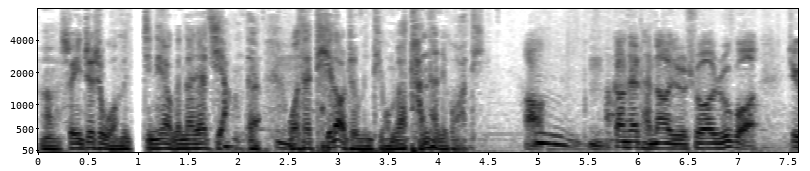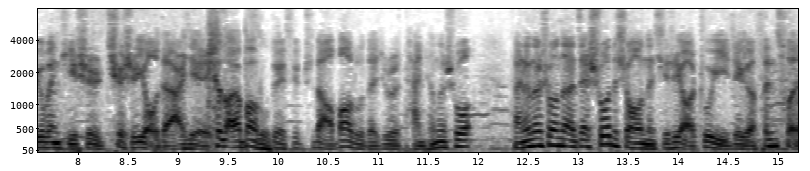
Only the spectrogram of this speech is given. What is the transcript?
啊！所以这是我们今天要跟大家讲的，我才提到这个问题，我们要谈谈这个话题。好，嗯，刚才谈到就是说，如果这个问题是确实有的，而且迟早要暴露，对，所以迟早要暴露的，就是坦诚的说，坦诚的说呢，在说的时候呢，其实要注意这个分寸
